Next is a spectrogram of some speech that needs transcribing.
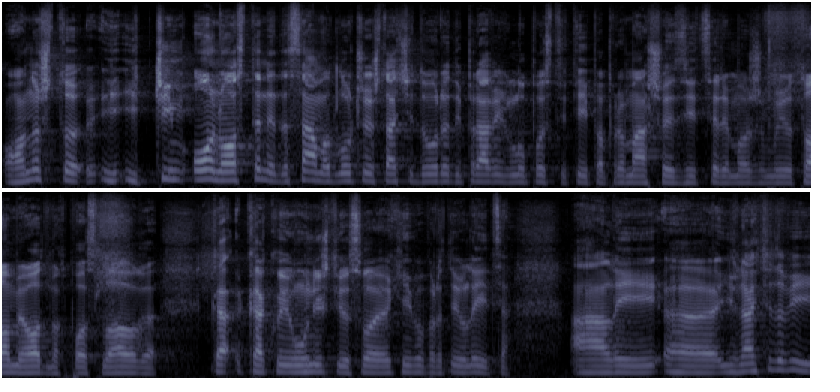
ono što, i, i čim on ostane da sam odlučuje šta će da uradi pravi gluposti tipa promašuje zicere, možemo i o tome odmah posle ovoga, ka, kako je uništio svoju ekipu protiv lica. Ali uh, Unitedovi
